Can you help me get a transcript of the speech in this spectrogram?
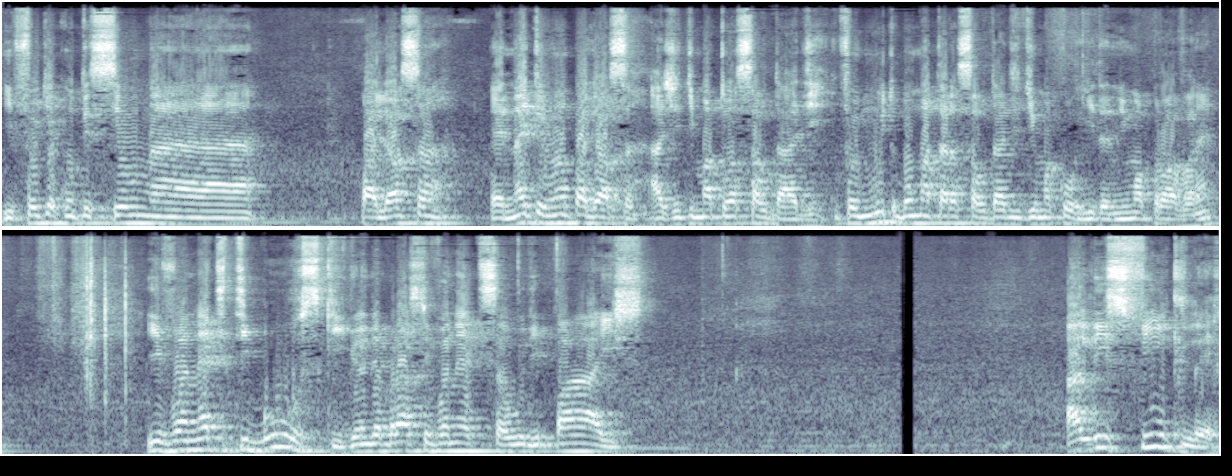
E foi o que aconteceu na Palhoça, é, Night Run Palhoça. A gente matou a saudade. Foi muito bom matar a saudade de uma corrida, de uma prova, né? Ivanete Tiburski, grande abraço, Ivanete, saúde e paz. Alice Finkler,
